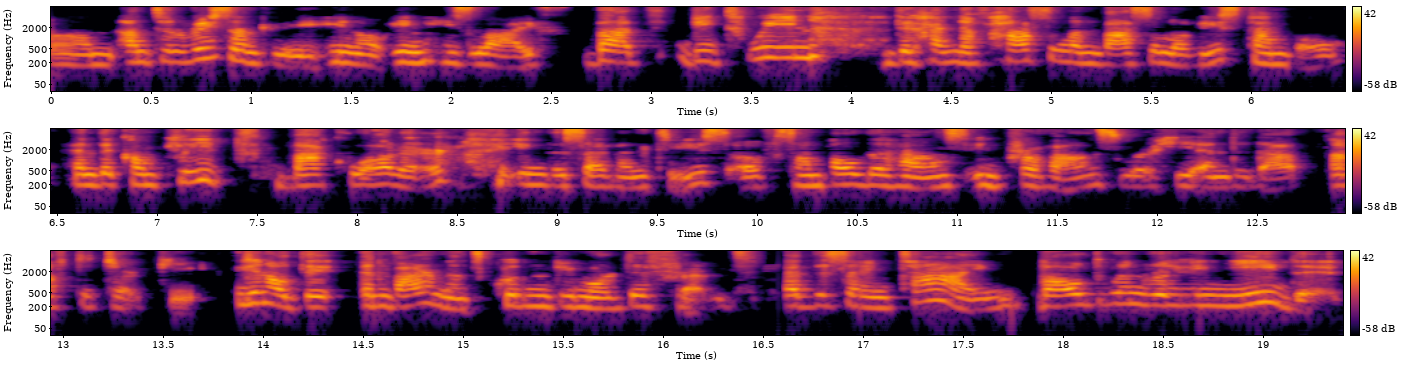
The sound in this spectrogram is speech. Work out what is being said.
um, until recently, you know, in his life. But between the kind of hustle and bustle of Istanbul and the complete backwater in the 70s of St. Paul de Vence in Provence, where he ended up after Turkey, you know, the environments couldn't be more different. At the same time, Baldwin really needed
